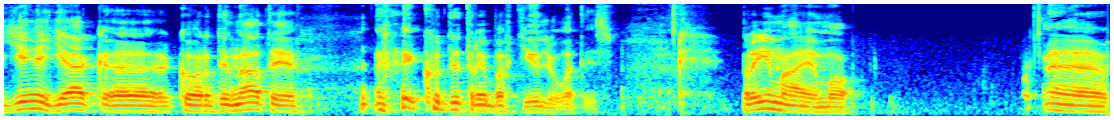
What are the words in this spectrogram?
є як е, координати, куди треба втілюватись. Приймаємо е,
